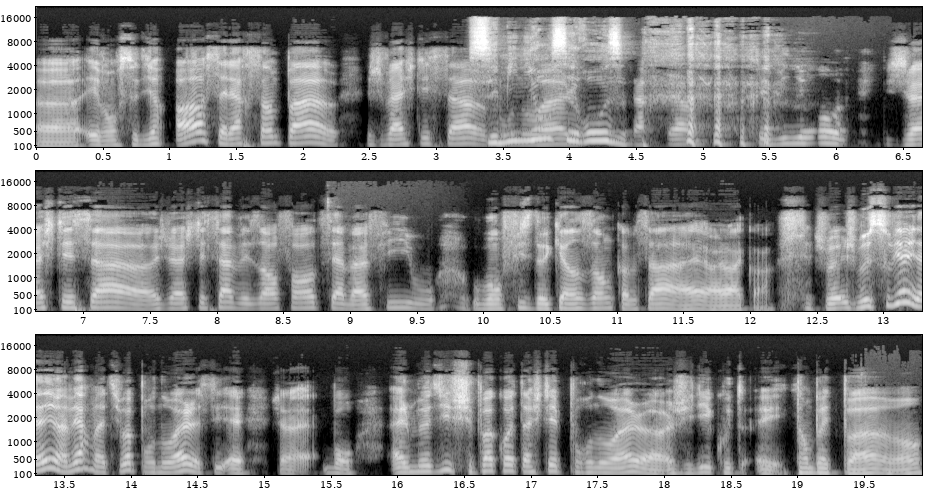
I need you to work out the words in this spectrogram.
euh, et vont se dire, oh, ça a l'air sympa, je vais acheter ça. euh, c'est mignon Noël, c'est rose. c'est mignon. Je vais acheter ça, euh, je vais acheter ça à mes enfants, tu sais, à ma fille ou, ou mon fils de 15 ans, comme ça. ouais, voilà quoi. Je, me- je me souviens une année, ma mère, bah, tu vois, pour Noël, elle- bon, elle me dit, je sais pas quoi t'acheter pour Noël. Euh, J'ai dit, écoute, hey, t'embête pas,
